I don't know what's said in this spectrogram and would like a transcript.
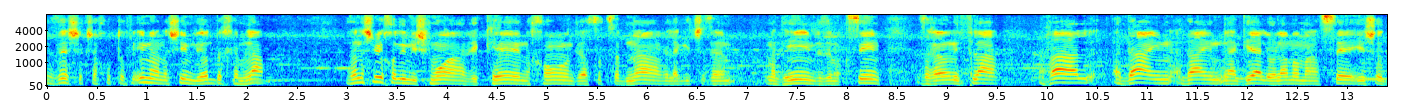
בזה שכשאנחנו תובעים מאנשים להיות בחמלה, אז אנשים יכולים לשמוע, וכן, נכון, ולעשות סדנה, ולהגיד שזה מדהים וזה מקסים, זה רעיון נפלא, אבל עדיין, עדיין להגיע לעולם המעשה יש עוד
